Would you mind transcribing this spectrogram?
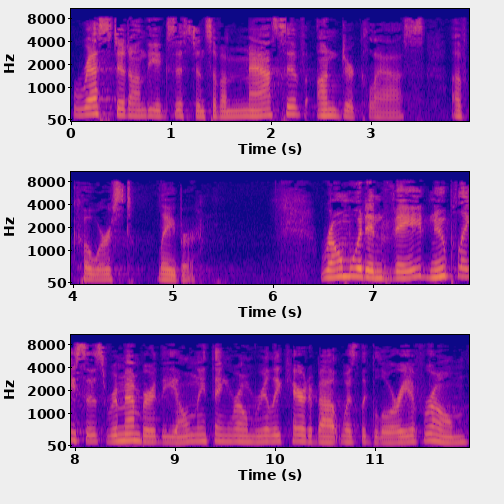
rested on the existence of a massive underclass of coerced labor. Rome would invade new places. Remember, the only thing Rome really cared about was the glory of Rome.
